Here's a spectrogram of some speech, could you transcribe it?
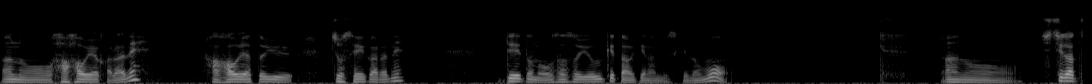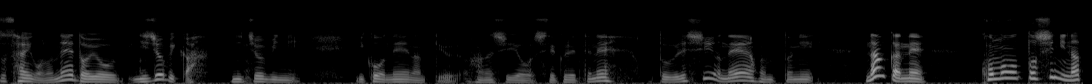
あの母親からね。母親という女性からね。デートのお誘いを受けたわけなんですけども。あの7月最後のね土曜日日曜日か。日曜日に行こうねなんていう話をしてくれてね。ほんと嬉しいよね本当に。なんかねこの年になっ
